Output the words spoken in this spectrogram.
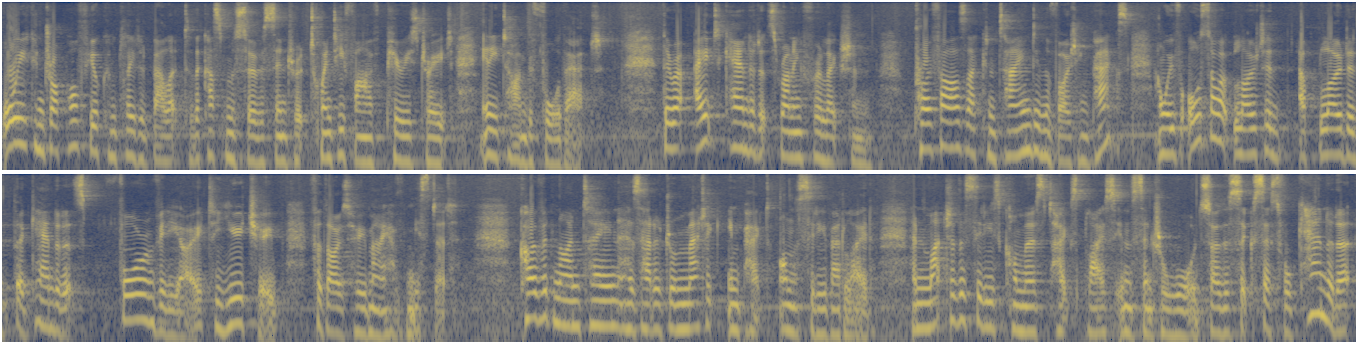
Or you can drop off your completed ballot to the Customer Service Centre at 25 Pirie Street anytime before that. There are eight candidates running for election. Profiles are contained in the voting packs and we've also uploaded, uploaded the candidates forum video to YouTube for those who may have missed it. COVID-19 has had a dramatic impact on the City of Adelaide and much of the city's commerce takes place in the Central Ward so the successful candidate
